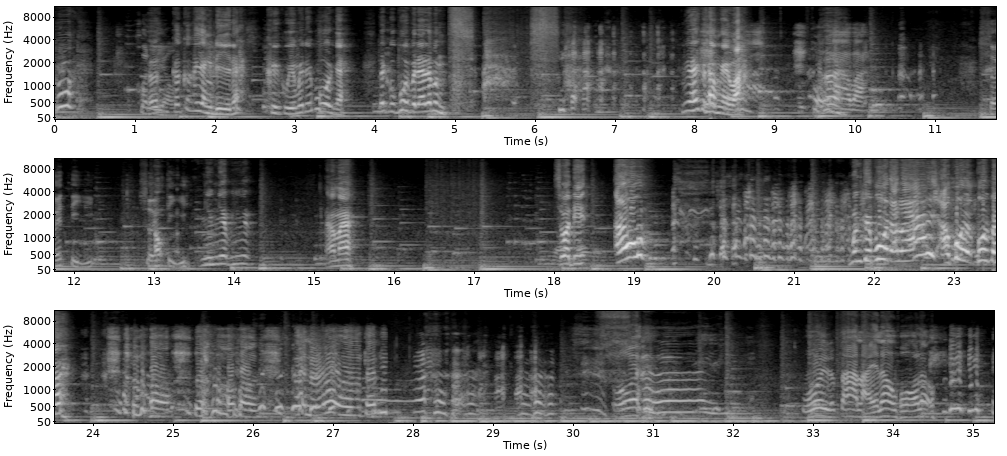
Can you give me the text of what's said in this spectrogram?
กูคนเออเดียว ก็ก็ก็ยังดีนะ คือกูยังไม่ได้พูดไงถ้ากูพูดไปแล้วแล้วมึงนี่ให้กูทำไงวะ ผมมาว่ะสวยตีสวยเอาตี เงียบเงียบเงียบเอามา สวัสดี เอ้า มึงจะพูดอะไร เอาพูดพูดไปพอเออพอพอไม่รู้เออตอนนี้โอ้ย โอ้ยน้ำตาไหลแล้วพอแล้วเ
